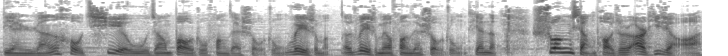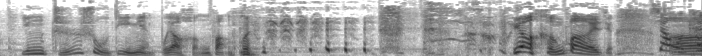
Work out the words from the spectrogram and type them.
点燃后切勿将爆竹放在手中。为什么？呃，为什么要放在手中？天哪！双响炮就是二踢脚啊，应直竖地面，不要横放。不要横放还行。像我开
